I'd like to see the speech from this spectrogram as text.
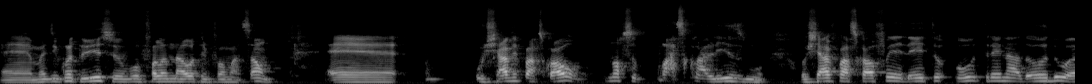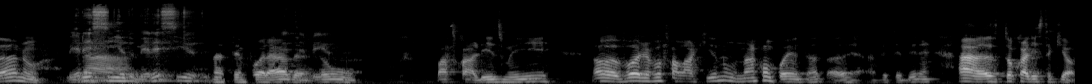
É, mas enquanto isso, eu vou falando na outra informação. É, o Chave Pascoal, nosso pascoalismo, o Chave Pascoal foi eleito o treinador do ano Merecido, na- merecido. na temporada. Então, pascoalismo aí. Ó, eu vou, já vou falar aqui, eu não, não acompanho tanto a, a VTB, né? Ah, eu tô com a lista aqui, ó.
